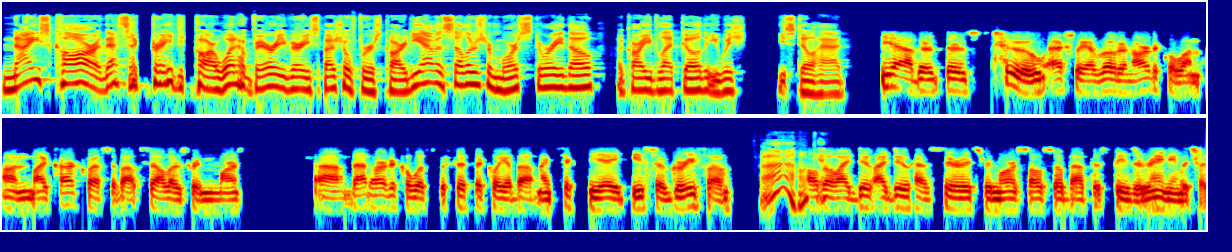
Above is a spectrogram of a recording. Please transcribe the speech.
nice car. That's a great car. What a very, very special first car. Do you have a seller's remorse story, though? A car you've let go that you wish you still had? Yeah, there, there's two. Actually, I wrote an article on, on my car quest about seller's remorse. Um, that article was specifically about my 68 Iso Grifo. Ah, okay. Although I do, I do have serious remorse also about this Bizzarrini, which I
